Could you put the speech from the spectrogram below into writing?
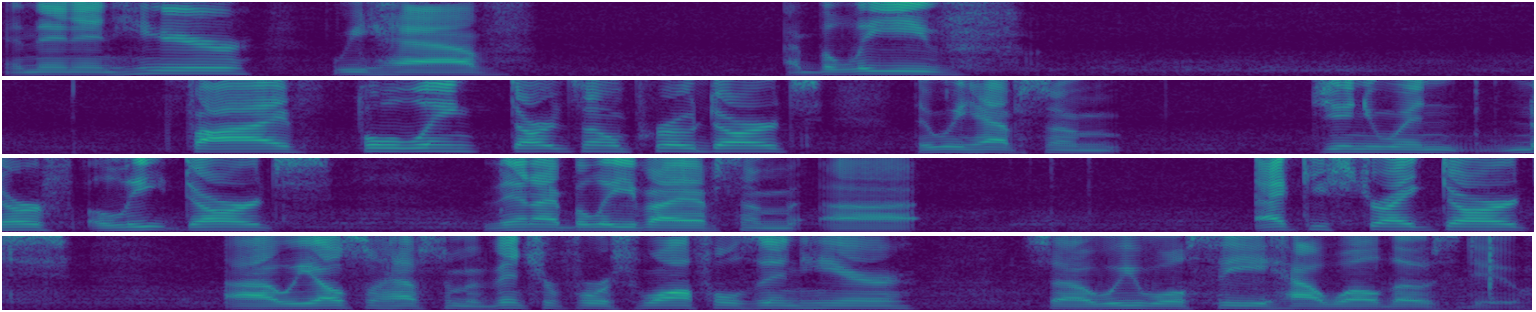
And then in here, we have, I believe, five full-length Dart Zone Pro darts. Then we have some genuine Nerf Elite darts. Then I believe I have some uh, AccuStrike darts. Uh, we also have some Adventure Force waffles in here. So we will see how well those do.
